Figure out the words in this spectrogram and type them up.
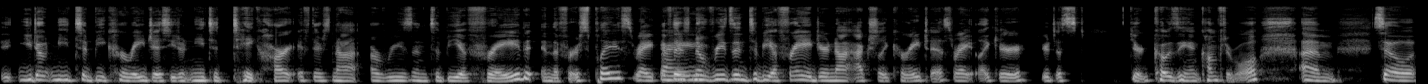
you don't need to be courageous. You don't need to take heart if there's not a reason to be afraid in the first place right, right. if there's no reason to be afraid you're not actually courageous right? Like you're you're just you're cozy and comfortable. Um so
